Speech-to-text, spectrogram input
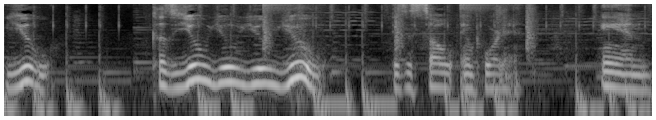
you. Because you, you, you, you is so important. And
